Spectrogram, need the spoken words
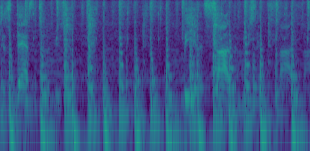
just dancing to the music, being inside the music.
